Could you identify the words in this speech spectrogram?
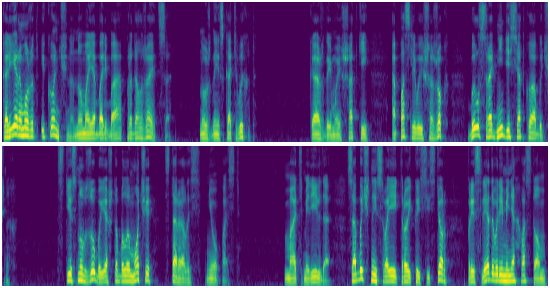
Карьера, может, и кончена, но моя борьба продолжается. Нужно искать выход. Каждый мой шаткий – опасливый шажок был сродни десятку обычных. Стиснув зубы, я, что было мочи, старалась не упасть. Мать Мерильда с обычной своей тройкой сестер преследовали меня хвостом,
